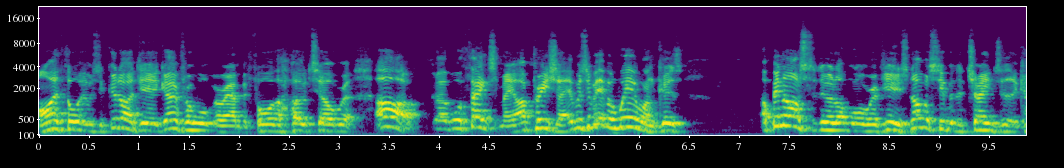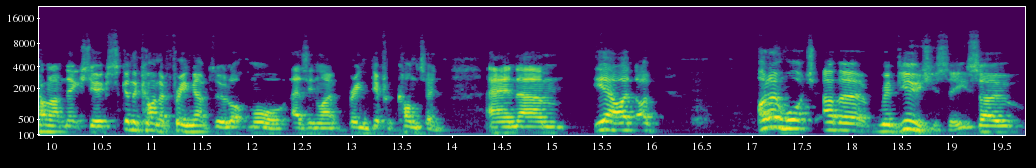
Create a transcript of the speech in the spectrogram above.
I thought it was a good idea to go for a walk around before the hotel. Re- oh, well, thanks, mate. I appreciate it. It was a bit of a weird one because I've been asked to do a lot more reviews, and obviously with the changes that are coming up next year, it's going to kind of free me up to do a lot more, as in like bring different content. And um, yeah, I, I I don't watch other reviews, you see. So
